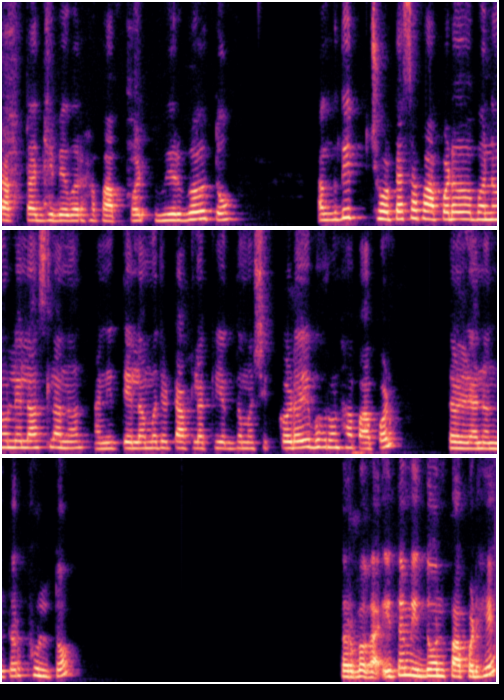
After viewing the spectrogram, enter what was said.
टाकतात जिभेवर हा पापड विरगळतो अगदी छोटासा पापड बनवलेला असला ना आणि तेलामध्ये टाकला की एकदम अशी कढई भरून हा पापड तळल्यानंतर फुलतो. तर बघा इथं मी दोन पापड हे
